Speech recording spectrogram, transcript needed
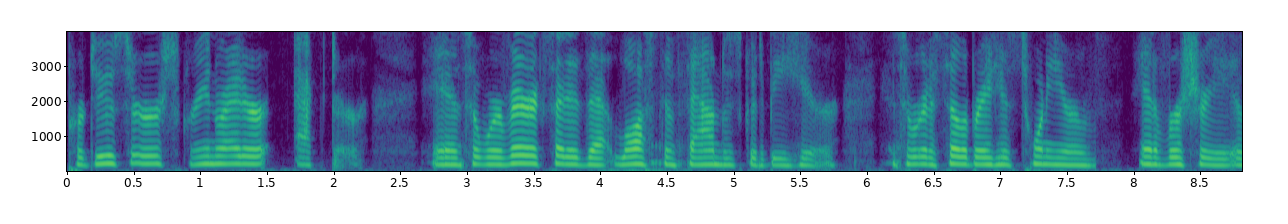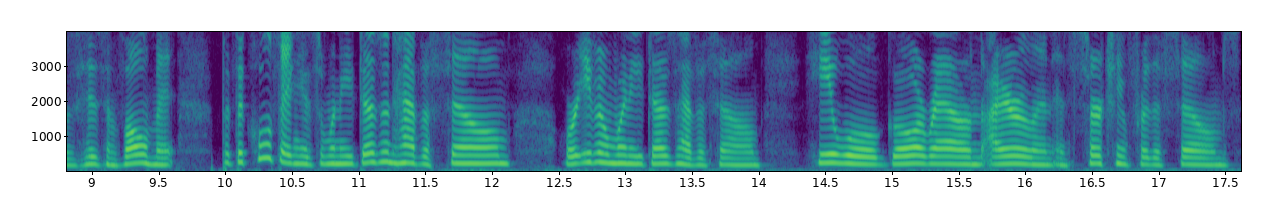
producer, screenwriter, actor. And so we're very excited that Lost and Found is going to be here. And so we're going to celebrate his 20 year anniversary of his involvement. But the cool thing is when he doesn't have a film, or even when he does have a film, he will go around Ireland and searching for the films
